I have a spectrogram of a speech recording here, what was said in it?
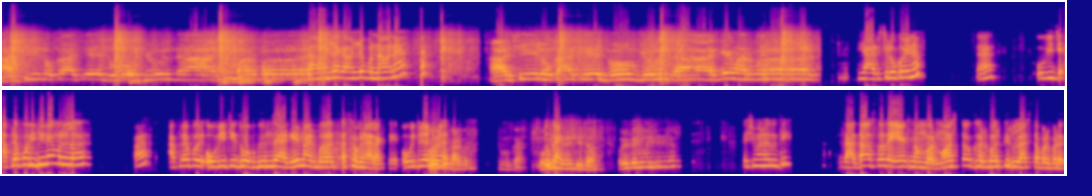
आशी लोकांचे झोप घेऊन काय म्हटलं? का म्हणलं पुन्हा म्हणा? आळशी लोकांचे झोप घेऊन जागे मारबत हे आरशी लोक आहे ना? आ? ओवीची आपल्या पोरीची नाही म्हणलं? आ? आपल्या पोरी ओवीची झोप घेऊन जागे मारबत असं म्हणायला लागते. ओवी तुझ्या तू डोळ्यात काढ बरं. तू ओवी काय? म्हणेन तिथं. ओवी कशी म्हणते कशी म्हणत होती? दादा असता तर एक नंबर. मस्त घरभर फिरला असता बडबडत.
